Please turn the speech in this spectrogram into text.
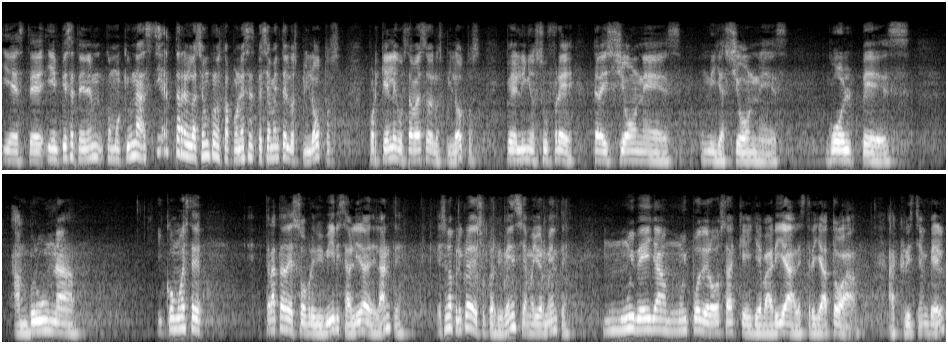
Y este y empieza a tener como que una cierta relación con los japoneses, especialmente los pilotos, porque él le gustaba eso de los pilotos. Pero el niño sufre traiciones, humillaciones, golpes, hambruna. Y como este trata de sobrevivir y salir adelante. Es una película de supervivencia mayormente. Muy bella, muy poderosa que llevaría al estrellato a, Christian Bell.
